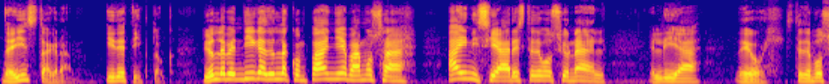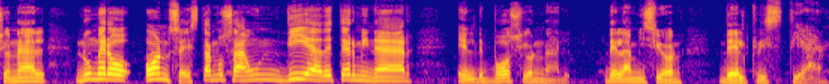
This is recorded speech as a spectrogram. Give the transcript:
de Instagram y de TikTok. Dios le bendiga, Dios le acompañe. Vamos a, a iniciar este devocional el día de hoy. Este devocional número 11. Estamos a un día de terminar el devocional de la misión del cristiano.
